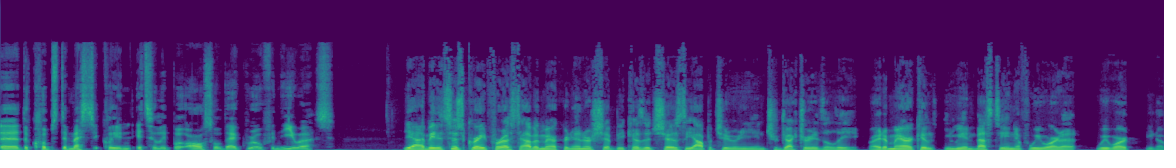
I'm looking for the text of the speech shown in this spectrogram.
uh, the clubs domestically in Italy, but also their growth in the US? Yeah, I mean, it's just great for us to have American ownership because it shows the opportunity and trajectory of the league, right? Americans would be investing if we weren't, a, we weren't, you know,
